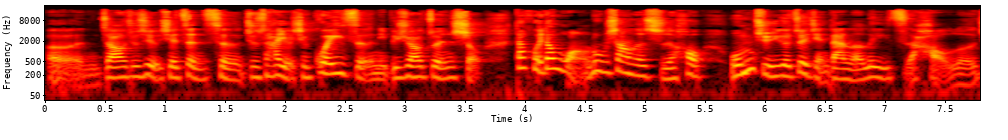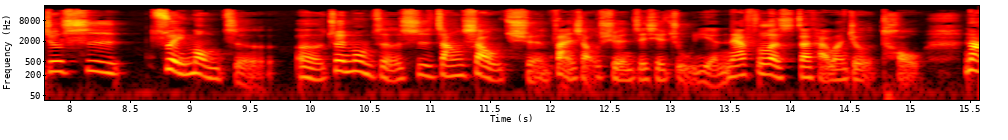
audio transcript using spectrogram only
呃，你知道，就是有些政策，就是它有些规则你必须要遵守。但回到网络上的时候，我们举一个最简单的例子好了，就是《醉梦者》。呃，《醉梦者》是张孝全、范晓萱这些主演，Netflix 在台湾就有投，那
